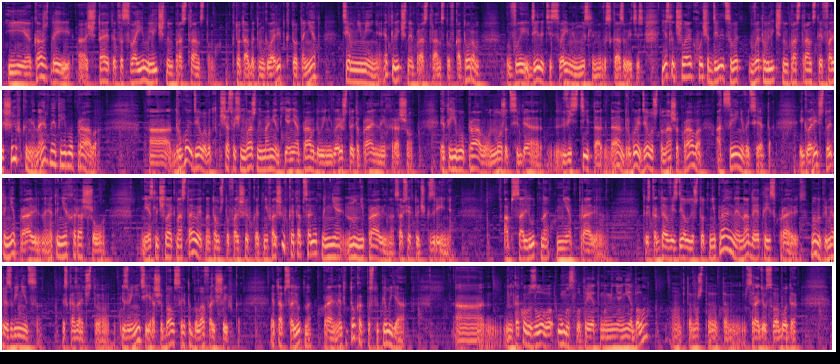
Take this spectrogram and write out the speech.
и каждый э, считает это своим личным пространством. Кто-то об этом говорит, кто-то нет. Тем не менее, это личное пространство, в котором вы делитесь своими мыслями, высказываетесь. Если человек хочет делиться в этом личном пространстве фальшивками, наверное, это его право. А другое дело, вот сейчас очень важный момент, я не оправдываю и не говорю, что это правильно и хорошо. Это его право, он может себя вести так. Да? Другое дело, что наше право оценивать это и говорить, что это неправильно, это нехорошо. Если человек настаивает на том, что фальшивка это не фальшивка, это абсолютно не, ну, неправильно со всех точек зрения. Абсолютно неправильно. То есть, когда вы сделали что-то неправильное, надо это исправить. Ну, например, извиниться и сказать, что извините, я ошибался, это была фальшивка. Это абсолютно правильно. Это то, как поступил я. А, никакого злого умысла при этом у меня не было, а, потому что там с Радио Свобода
